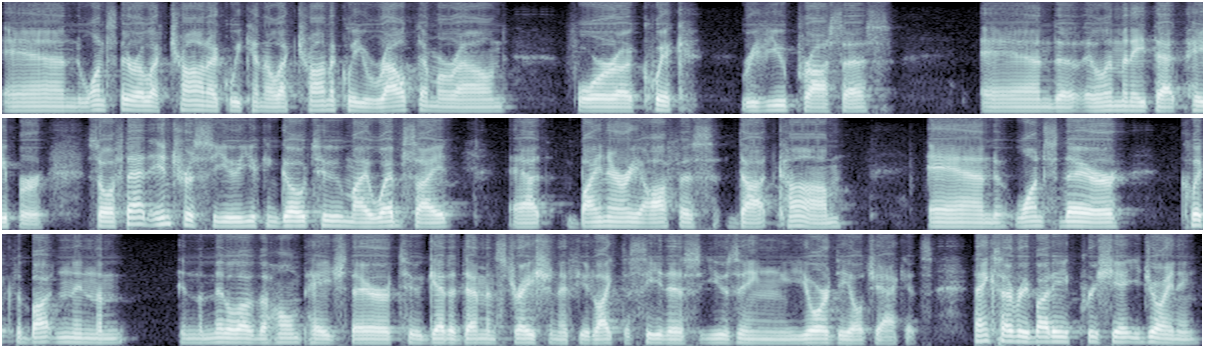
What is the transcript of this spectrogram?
And once they're electronic, we can electronically route them around for a quick review process and uh, eliminate that paper. So if that interests you, you can go to my website at binaryoffice.com and once there, click the button in the in the middle of the home page there to get a demonstration if you'd like to see this using your deal jackets. Thanks everybody. Appreciate you joining.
